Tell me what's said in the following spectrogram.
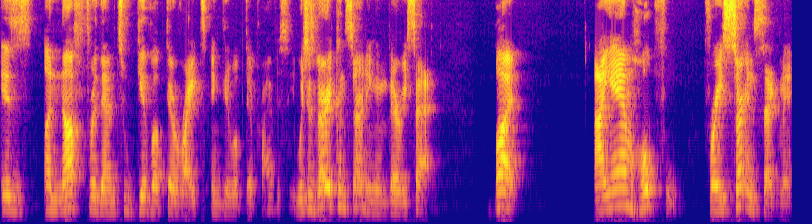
is enough for them to give up their rights and give up their privacy, which is very concerning and very sad. But I am hopeful for a certain segment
